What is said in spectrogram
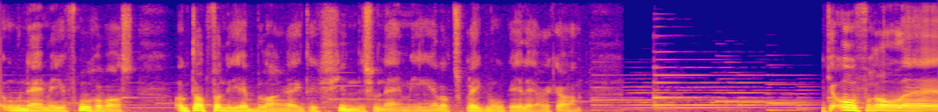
hoe Nijmegen vroeger was. Ook dat vind ik heel belangrijk, de geschiedenis van Nijmegen. Dat spreekt me ook heel erg aan. Dat je overal uh,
